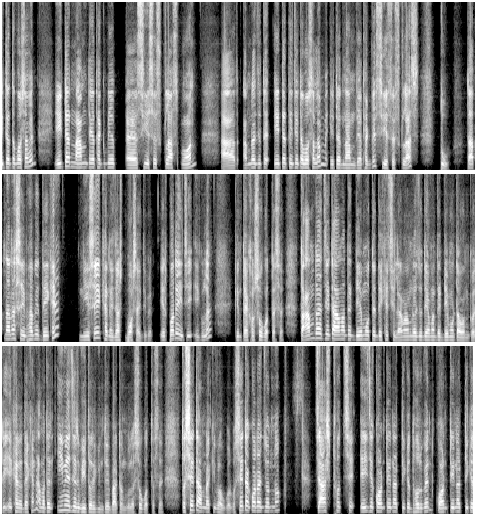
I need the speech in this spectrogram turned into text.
এটাতে বসাবেন এইটার নাম দেয়া থাকবে সিএসএস ক্লাস ওয়ান আর আমরা যেটা, এটাতে যেটা বসালাম, এটার নাম দেয়া থাকবে সিএসএস ক্লাস টু তো আপনারা সেইভাবে দেখে নিয়ে এসে এখানে জাস্ট বসাই দিবেন। এরপরে এই যে এগুলা কিন্তু এখন শো করতেছে। তো আমরা যেটা আমাদের ডেমোতে দেখেছিলাম, আমরা যদি আমাদের ডেমোটা অন করি, এখানে দেখেন আমাদের ইমেজের ভিতরে কিন্তু এই বাটনগুলো শো করতেছে। তো সেটা আমরা কীভাবে করব? সেটা করার জন্য জাস্ট হচ্ছে এই যে কন্টেনারটিকে ধরবেন কন্টেনারটিকে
